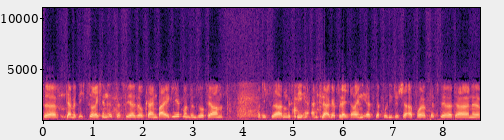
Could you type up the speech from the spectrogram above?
äh, damit nicht zu rechnen ist, dass wir so klein beigeben. Und insofern würde ich sagen, ist die Anklage vielleicht auch ein erster politischer Erfolg, dass wir da eine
